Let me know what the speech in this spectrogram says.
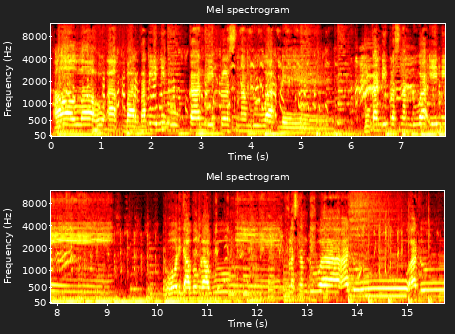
Allahu Akbar. Tapi ini bukan di plus 62 deh. Bukan di plus 62 ini. Oh, digabung-gabungin. Plus 62. Aduh, aduh.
